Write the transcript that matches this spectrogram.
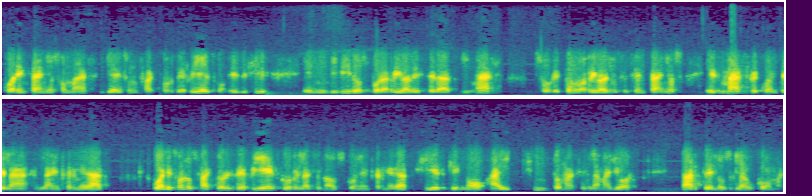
40 años o más ya es un factor de riesgo. Es decir, en individuos por arriba de esta edad y más, sobre todo arriba de los 60 años, es más frecuente la, la enfermedad cuáles son los factores de riesgo relacionados con la enfermedad si es que no hay síntomas en la mayor parte de los glaucomas.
